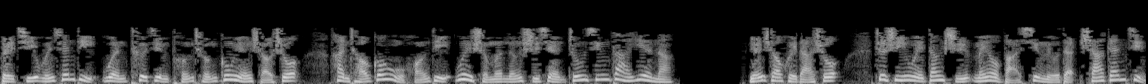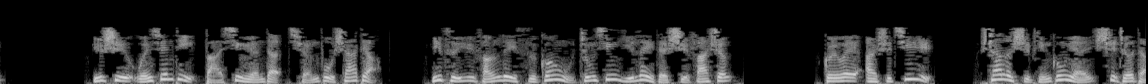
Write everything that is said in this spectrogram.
北齐文宣帝问特进彭城公元韶说：“汉朝光武皇帝为什么能实现中兴大业呢？”袁绍回答说：“这是因为当时没有把姓刘的杀干净。”于是文宣帝把姓袁的全部杀掉，以此预防类似光武中兴一类的事发生。癸未二十七日，杀了始平公园侍者等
